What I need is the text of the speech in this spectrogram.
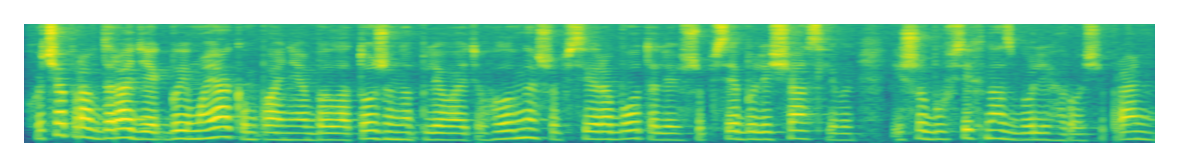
Хоча, правда, раді, якби і моя компанія була, теж наплівати. Головне, щоб всі працювали, щоб всі були щасливі і щоб у всіх нас були гроші, правильно?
